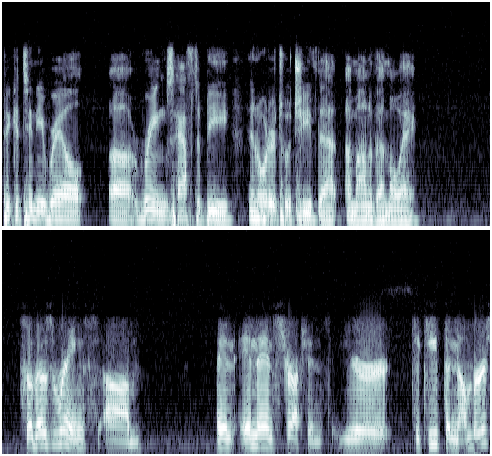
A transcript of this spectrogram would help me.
Picatinny rail uh, rings have to be in order to achieve that amount of MOA? So those rings, um, in in the instructions, you're to keep the numbers.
